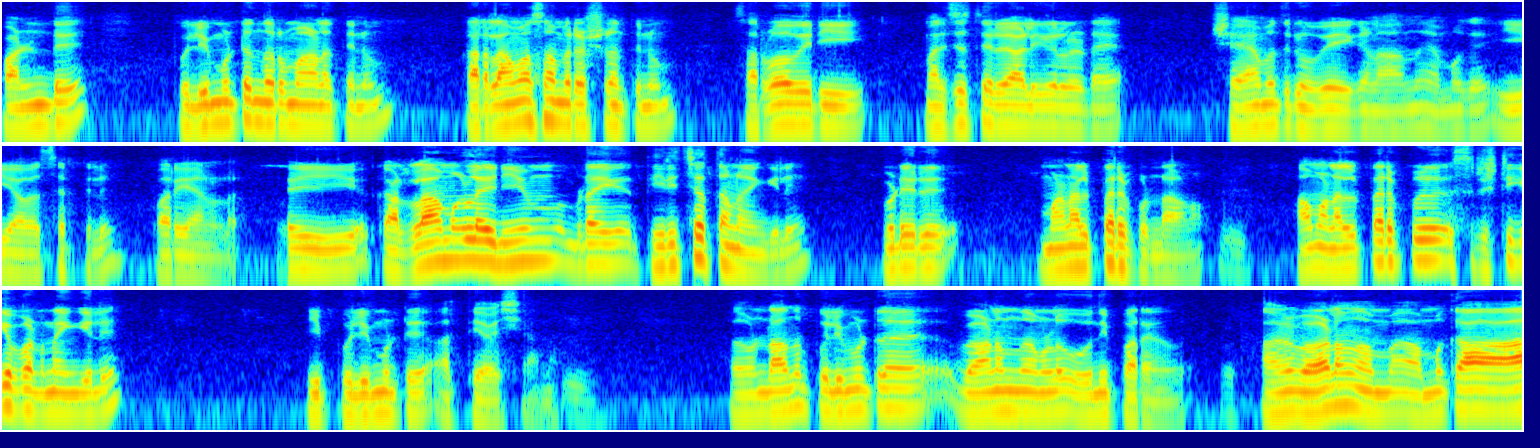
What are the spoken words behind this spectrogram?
ഫണ്ട് പുലിമുട്ട് നിർമ്മാണത്തിനും കടലാമ സംരക്ഷണത്തിനും സർവോപരി മത്സ്യത്തൊഴിലാളികളുടെ ക്ഷേമത്തിന് ഉപയോഗിക്കണമെന്ന് നമുക്ക് ഈ അവസരത്തിൽ പറയാനുള്ളത്. ഈ കടലാമകൾ ഇനിയും ഇവിടെ തിരിച്ചെത്തണമെങ്കിൽ ഇവിടെ ഒരു മണൽപ്പരപ്പ് ഉണ്ടാവണം. ആ മണൽപ്പരപ്പ് സൃഷ്ടിക്കപ്പെടണമെങ്കിൽ ഈ പുലിമുട്ട് അത്യാവശ്യമാണ്. അതുകൊണ്ടാണ് പുലിമുട്ട് വേണമെന്ന് നമ്മൾ ഊന്നി പറയുന്നത്. അത് വേണം നമുക്ക് ആ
